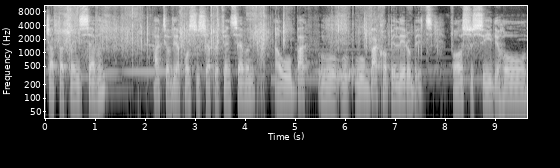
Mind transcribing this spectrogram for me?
chapter 27. Acts of the Apostles, chapter 27, and we'll back we'll, we'll, we'll back up a little bit for us to see the whole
